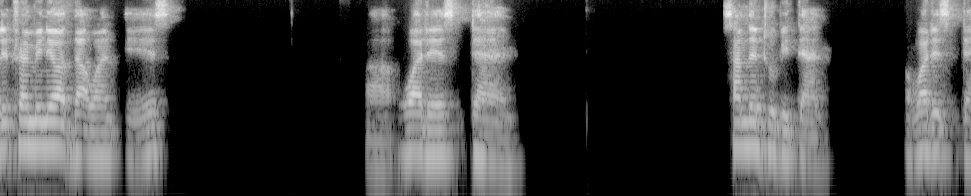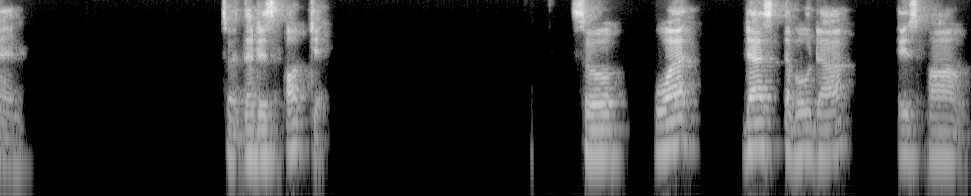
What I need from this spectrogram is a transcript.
literal meaning of that one is uh, what is done? Something to be done. What is done? So that is object. So what does the Buddha expound?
